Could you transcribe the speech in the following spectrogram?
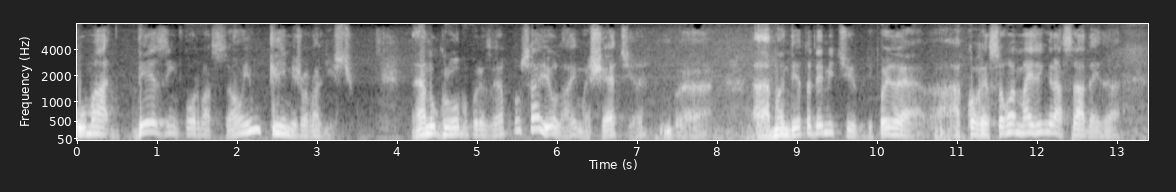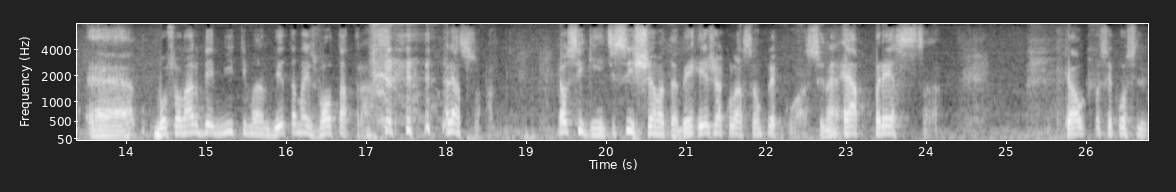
uma desinformação e um crime jornalístico. Né, no Globo, por exemplo, saiu lá em manchete, né, a Mandetta demitido. Depois é, a correção é mais engraçada ainda. É, Bolsonaro demite Mandetta, mas volta atrás. Olha só. É o seguinte, se chama também ejaculação precoce, né? É a pressa. Que é algo que você considera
